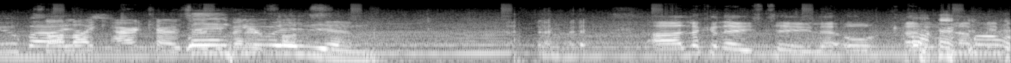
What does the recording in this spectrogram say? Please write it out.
you, It's not like our cars are the Thank better you, Fox. William. Uh, look at those two little cones up in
